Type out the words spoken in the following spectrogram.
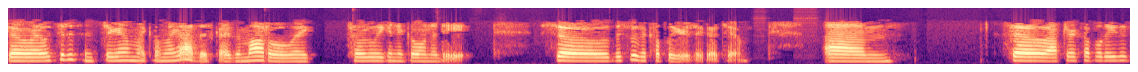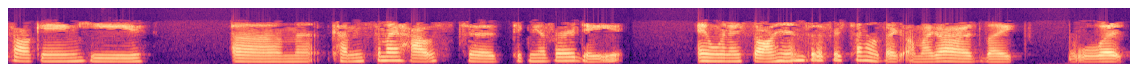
So I looked at his Instagram, like, oh my god, this guy's a model, like, totally gonna go on a date. So this was a couple years ago too. Um, so after a couple days of talking, he um comes to my house to pick me up for a date. And when I saw him for the first time, I was like, oh my god, like, what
